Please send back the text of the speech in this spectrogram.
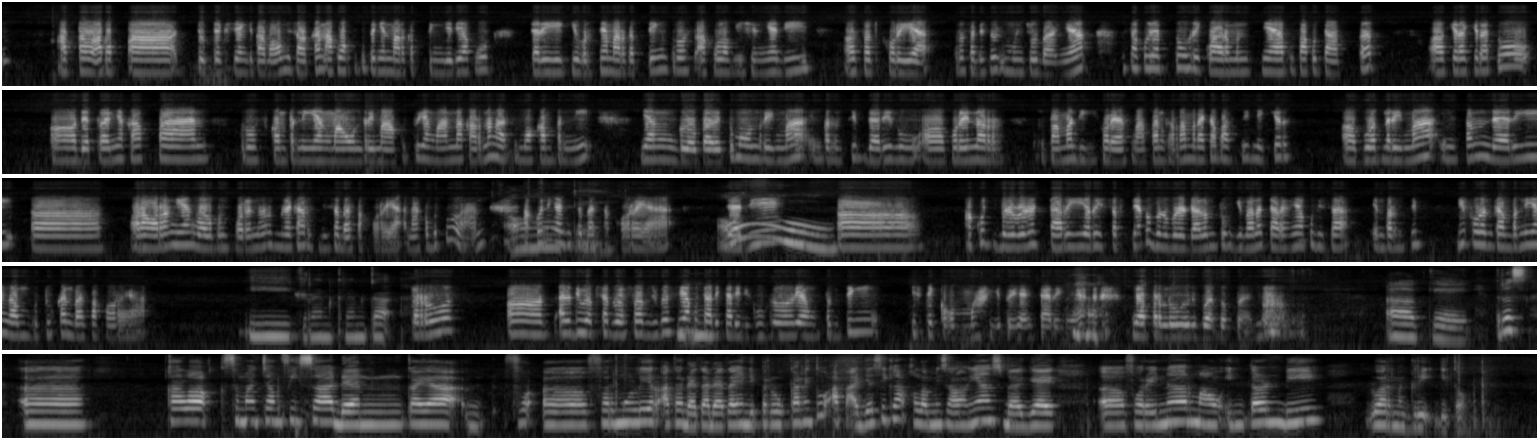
atau apa uh, job yang kita mau. Misalkan aku waktu itu pengen marketing. Jadi aku cari keywordsnya marketing terus aku locationnya di uh, South Korea terus habis itu muncul banyak terus aku lihat tuh requirementsnya terus aku catet uh, kira-kira tuh uh, deadline-nya kapan terus company yang mau nerima aku tuh yang mana karena nggak semua company yang global itu mau nerima internship dari lu uh, foreigner terutama di Korea Selatan karena mereka pasti mikir uh, buat nerima intern dari orang orang-orang yang walaupun foreigner mereka harus bisa bahasa Korea. Nah kebetulan oh, aku ini nggak okay. bisa bahasa Korea, oh. jadi uh, aku benar-benar cari researchnya tuh benar-benar dalam tuh gimana caranya aku bisa internship di foreign company yang nggak membutuhkan bahasa Korea. Ih, keren keren kak. Terus uh, ada di website-website juga sih mm -hmm. aku cari-cari di Google. Yang penting istiqomah gitu ya carinya, nggak perlu dibuat beban. Oke, okay. terus uh, kalau semacam visa dan kayak uh, formulir atau data-data yang diperlukan itu apa aja sih kak? Kalau misalnya sebagai uh, foreigner mau intern di luar negeri gitu?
